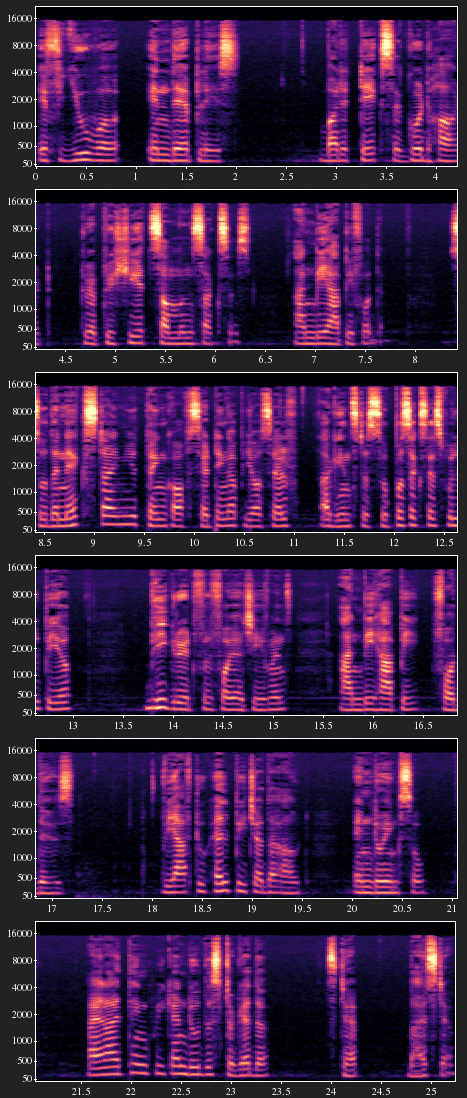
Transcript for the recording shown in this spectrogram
if you were in their place. But it takes a good heart to appreciate someone's success and be happy for them. So, the next time you think of setting up yourself against a super successful peer, be grateful for your achievements and be happy for theirs. We have to help each other out in doing so. And I think we can do this together, step by step.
